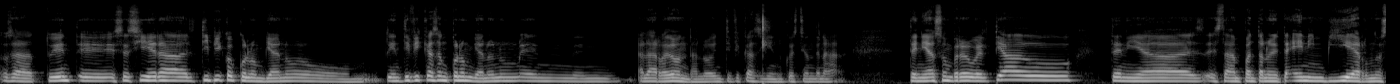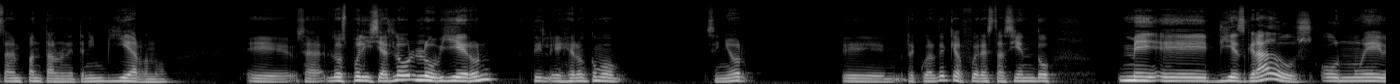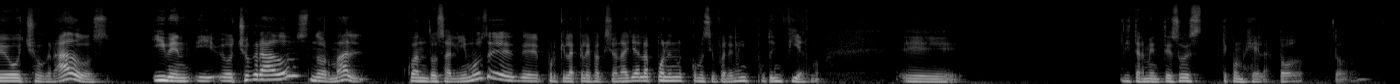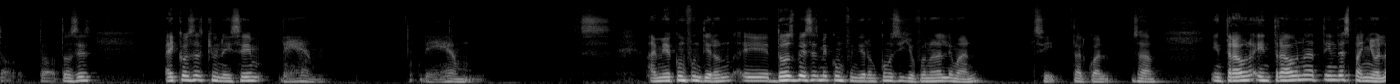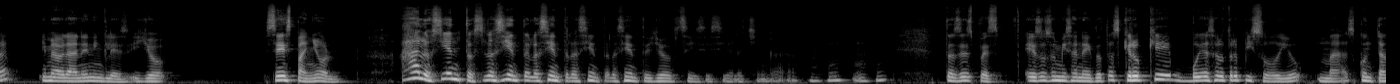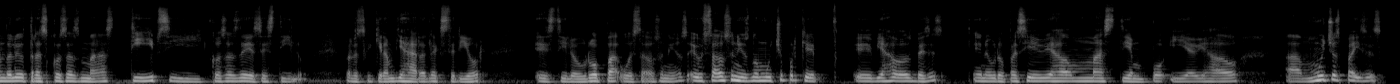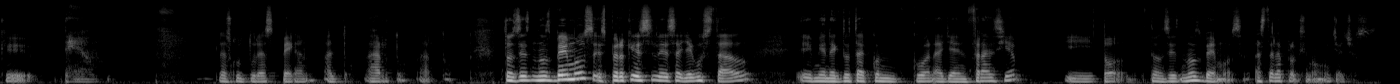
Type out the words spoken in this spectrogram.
O sea, tú, eh, ese sí era el típico colombiano, identificas a un colombiano en a la redonda, lo identificas así en cuestión de nada. Tenía sombrero volteado, tenía, estaba en pantaloneta en invierno, estaba en pantaloneta en invierno. Eh, o sea, los policías lo, lo vieron y le dijeron como, señor, eh, recuerde que afuera está haciendo 10 eh, grados o 9, 8 grados. Y, 8 grados normal. Cuando salimos de, Porque la calefacción allá la ponen como si fuera el puto infierno. Eh, literalmente eso es, te congela todo, todo, todo, todo. Entonces, hay cosas que uno dice, damn, damn. A mí me confundieron, dos veces me confundieron como si yo fuera un alemán Sí, tal cual. O sea, entraba, entraba a una tienda española y me hablaban en inglés y yo sé español. Ah, lo siento, lo siento, lo siento, lo siento, lo siento. Y yo, sí, sí, sí, a la chingada. Entonces, pues, esas son mis anécdotas. Creo que voy a hacer otro episodio más contándole otras cosas más, tips y cosas de ese estilo, para los que quieran viajar al exterior, estilo Europa o Estados Unidos. Estados Unidos no mucho porque he viajado dos veces, en Europa sí he viajado más tiempo y he viajado a muchos países que, damn, las culturas pegan alto, harto, harto. Entonces nos vemos, espero que les haya gustado eh, mi anécdota con, con allá en Francia y todo. Entonces nos vemos. Hasta la próxima muchachos.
